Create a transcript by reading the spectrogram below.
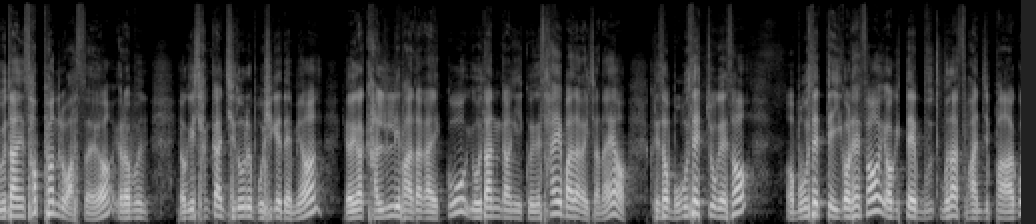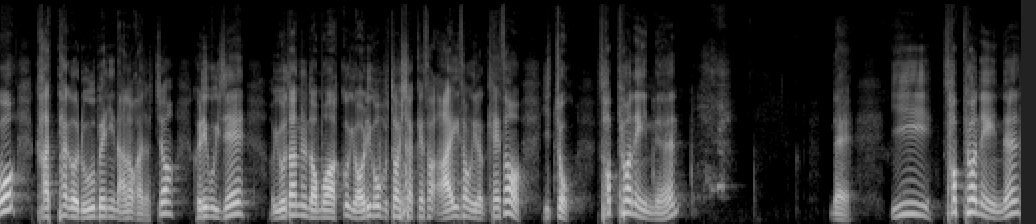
요단 서편으로 왔어요. 여러분 여기 잠깐 지도를 보시게 되면 여기가 갈릴리 바다가 있고 요단강이 있고 여기 사해 바다가 있잖아요. 그래서 모세 쪽에서 어, 모세 때 이걸 해서 여기 때 무- 문하스 반지파하고 가타그 루벤이 나눠 가졌죠. 그리고 이제 요단을 넘어왔고 여리고부터 시작해서 아이성 이렇게 해서 이쪽 서편에 있는 네. 이 서편에 있는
